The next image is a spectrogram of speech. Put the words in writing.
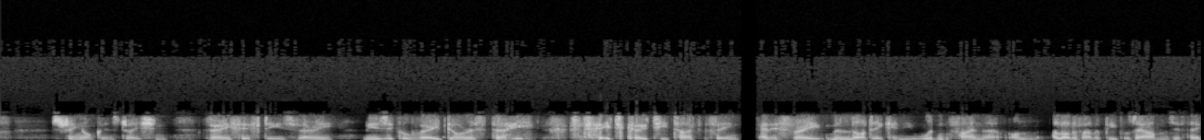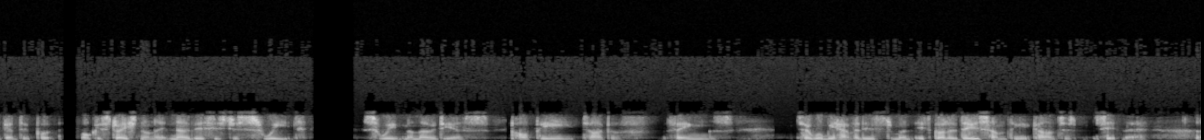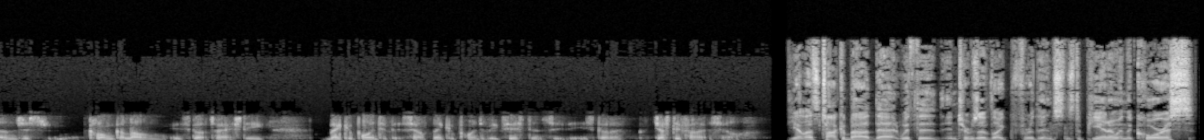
string orchestration, very 50s, very musical, very Doris Day, stagecoachy type of thing. And it's very melodic, and you wouldn't find that on a lot of other people's albums if they're going to put orchestration on it. No, this is just sweet, sweet, melodious, poppy type of things So when we have an instrument, it's got to do something. It can't just sit there and just clonk along. It's got to actually make a point of itself, make a point of existence. It, it's got to justify itself. Yeah, let's talk about that with the in terms of like, for the instance, the piano in the chorus.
